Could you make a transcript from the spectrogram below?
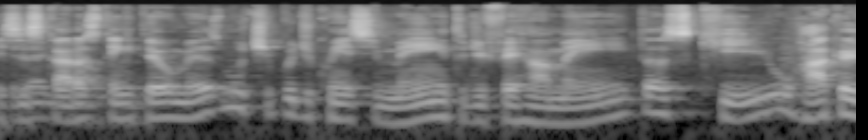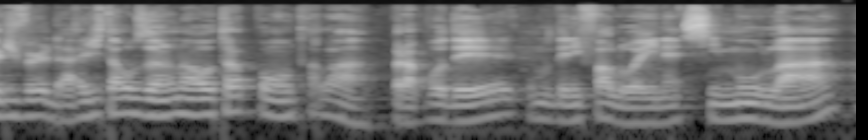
Esses caras têm que ter o mesmo tipo de conhecimento, de ferramentas que o hacker de verdade está usando na outra ponta lá. para poder, como o Dani falou aí, né? Simular,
